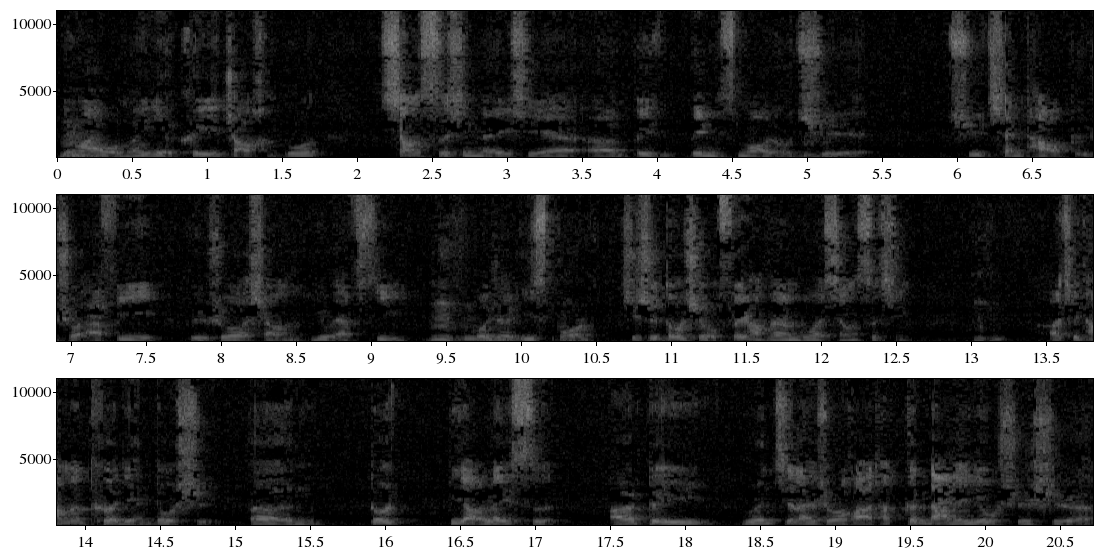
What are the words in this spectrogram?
另外，我们也可以找很多相似性的一些呃 bus- business model 去、去嵌套，比如说 F 一，比如说像 UFC，嗯或者 e-sport，其实都是有非常非常多的相似性。而且它们的特点都是，嗯、都比较类似。而对于无人机来说的话，它更大的优势是，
